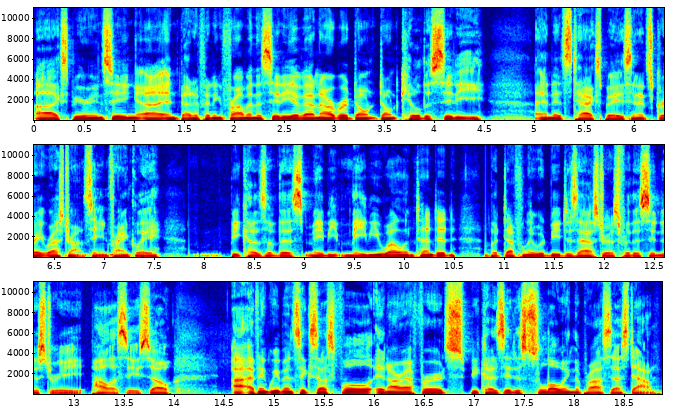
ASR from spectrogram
uh, experiencing uh, and benefiting from in the city of Ann Arbor. Don't don't kill the city and its tax base and its great restaurant scene, frankly, because of this. Maybe maybe well intended, but definitely would be disastrous for this industry policy. So. I think we've been successful in our efforts because it is slowing the process down.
